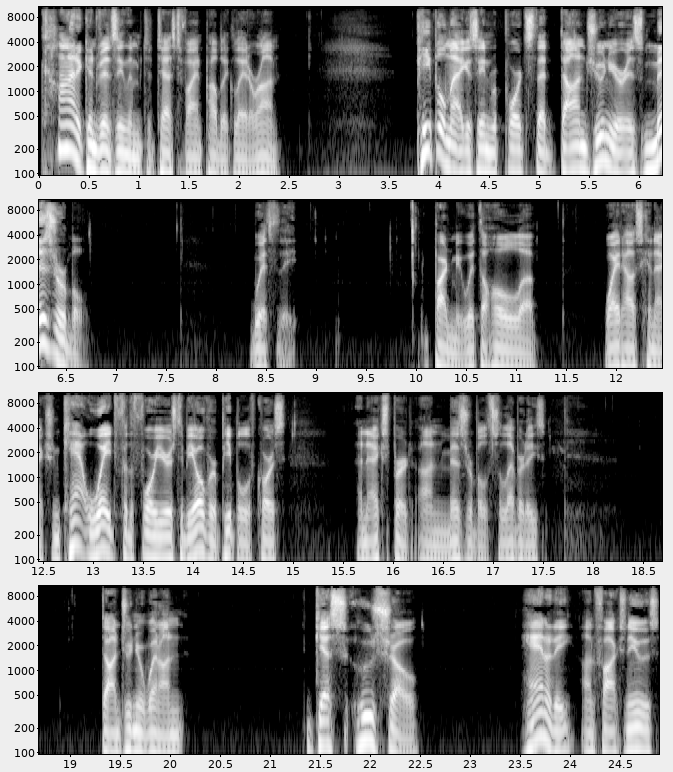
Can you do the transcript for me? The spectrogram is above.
kind of convincing them to testify in public later on. People magazine reports that Don Jr. is miserable with the pardon me with the whole uh, White House connection. Can't wait for the four years to be over. People, of course, an expert on miserable celebrities. Don Jr. went on Guess Who's show, Hannity on Fox News,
